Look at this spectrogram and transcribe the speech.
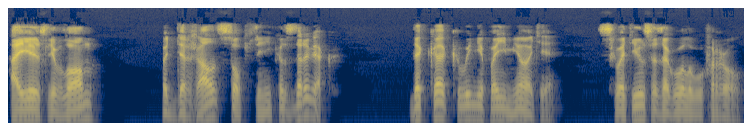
А если влом? Поддержал собственника здоровяк. Да как вы не поймете? Схватился за голову Фрол.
